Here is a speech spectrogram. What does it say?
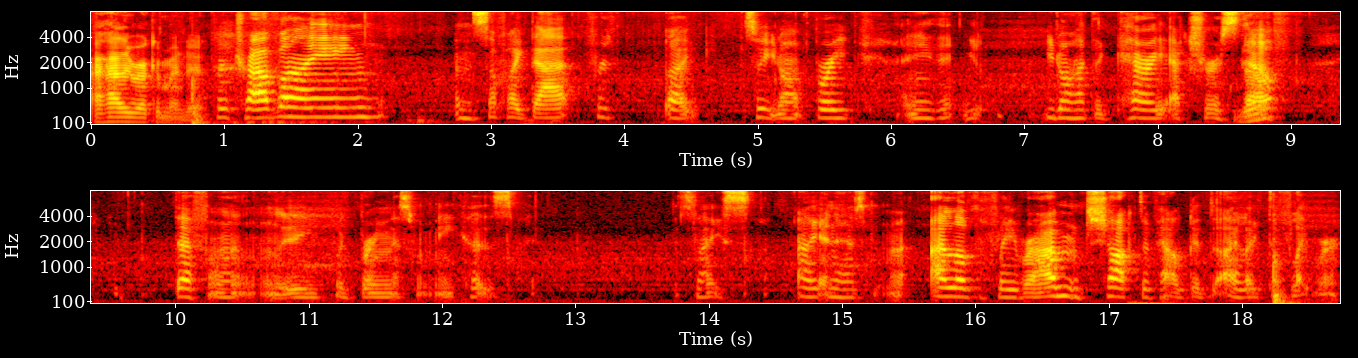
I highly recommend it. for traveling and stuff like that. For like, so you don't break anything. You, you don't have to carry extra stuff. Definitely would bring this with me because it's nice. I and I love the flavor. I'm shocked of how good I like the flavor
